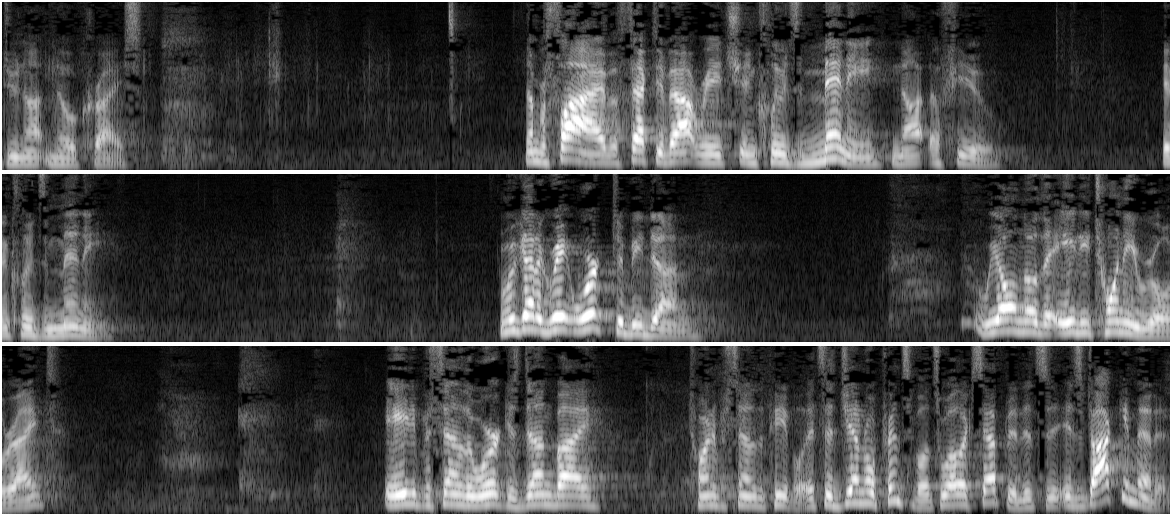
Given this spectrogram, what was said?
do not know Christ. Number five, effective outreach includes many, not a few. It includes many. We've got a great work to be done. We all know the 80 20 rule, right? 80% of the work is done by 20% of the people. It's a general principle. It's well accepted. It's, it's documented.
